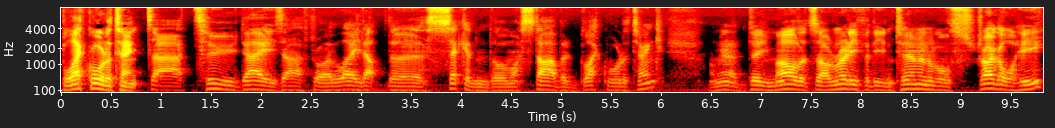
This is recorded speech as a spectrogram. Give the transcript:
Blackwater tank. Uh, two days after I laid up the second or my starboard Blackwater tank. I'm going to demold it so I'm ready for the interminable struggle here.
